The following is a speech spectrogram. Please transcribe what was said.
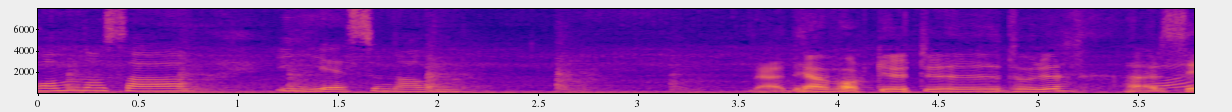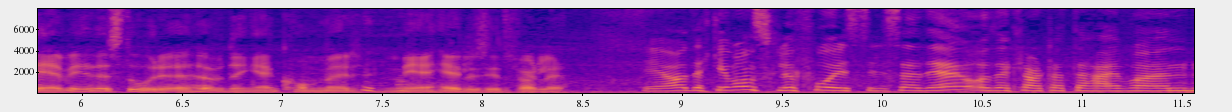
hånd og sa i Jesu navn. Det er vakkert, eh, Torunn. Her ser vi det store høvdingen kommer med hele sitt følge. Ja, det er ikke vanskelig å forestille seg det. Og det er klart at det her var en,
